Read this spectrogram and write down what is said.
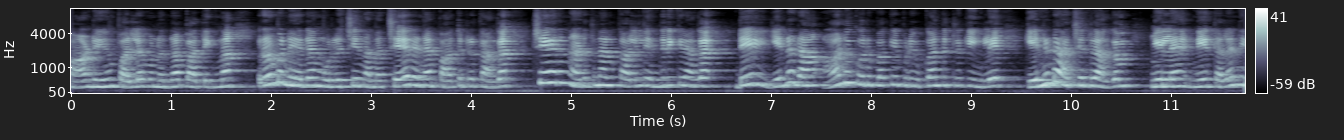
பாண்டியும் பல்லவனும் தான் பாத்தீங்கன்னா ரொம்ப நேரம் முழிச்சு நம்ம சேரனை பார்த்துட்டு இருக்காங்க. சேரன் அடுத்த நாள் காலையில் எந்திரிக்கிறாங்க. டே என்னடா? ஆளுக்கு ஒரு பக்கம் இப்படி உட்காந்துட்டு இருக்கீங்களே? என்னடா ஆச்சுன்றாங்க நீ நேத்தால நீ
